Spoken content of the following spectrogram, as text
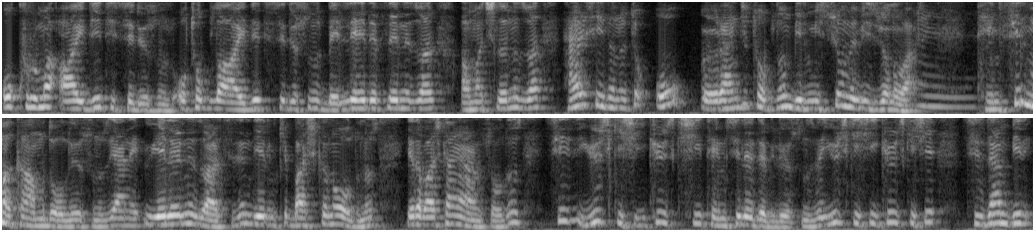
o kuruma aidiyet hissediyorsunuz. O topluluğa aidiyet hissediyorsunuz. Belli hedefleriniz var, amaçlarınız var. Her şeyden öte o öğrenci toplumunun bir misyon ve vizyonu var öyle. temsil makamı da oluyorsunuz. Yani üyeleriniz var sizin. Diyelim ki başkanı oldunuz ya da başkan yardımcısı oldunuz. Siz 100 kişi, 200 kişiyi temsil edebiliyorsunuz ve 100 kişi, 200 kişi sizden bir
